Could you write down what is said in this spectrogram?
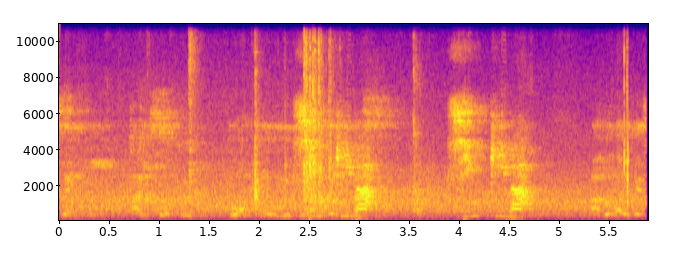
新木場新木場危ないです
